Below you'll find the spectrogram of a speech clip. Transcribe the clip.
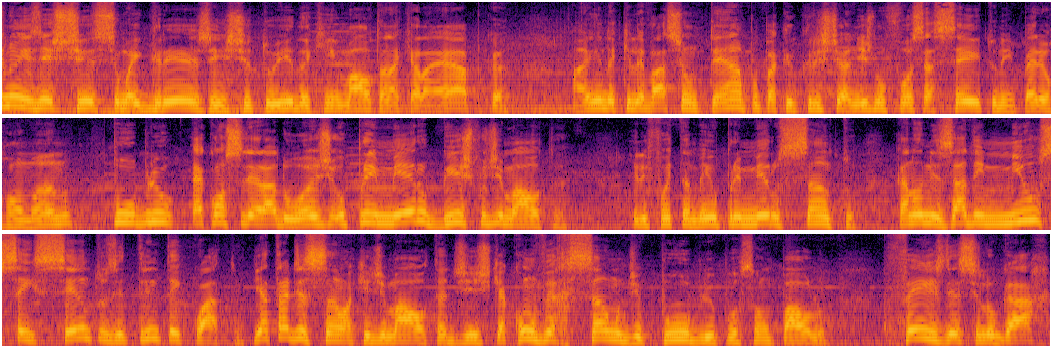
Que não existisse uma igreja instituída aqui em Malta naquela época, ainda que levasse um tempo para que o cristianismo fosse aceito no Império Romano, Públio é considerado hoje o primeiro bispo de Malta. Ele foi também o primeiro santo, canonizado em 1634. E a tradição aqui de Malta diz que a conversão de Públio por São Paulo fez desse lugar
